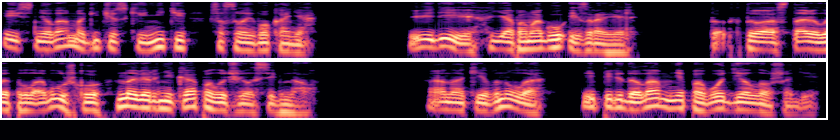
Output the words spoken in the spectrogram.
и сняла магические нити со своего коня. «Иди, я помогу, Израиль. Тот, кто оставил эту ловушку, наверняка получил сигнал». Она кивнула и передала мне поводья лошади.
